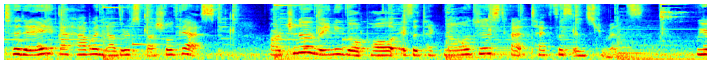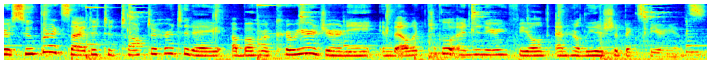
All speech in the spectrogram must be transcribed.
Today, I have another special guest. Archana Venugopal is a technologist at Texas Instruments. We are super excited to talk to her today about her career journey in the electrical engineering field and her leadership experience.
